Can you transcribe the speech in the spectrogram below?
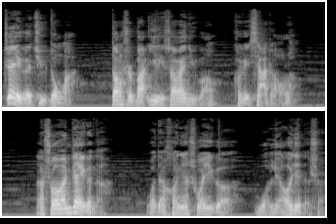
这个举动啊，当时把伊丽莎白女王可给吓着了。那说完这个呢，我再和您说一个。我了解的事儿，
